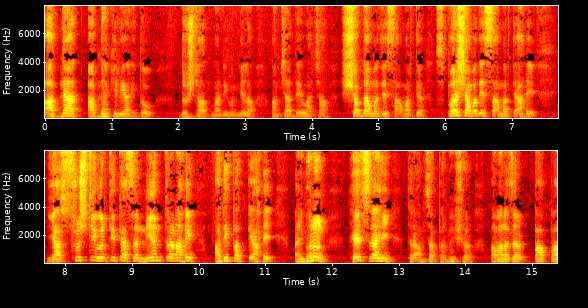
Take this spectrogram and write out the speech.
आज्ञा आज्ञा केली आणि तो दृष्टात्मा निघून गेला. आमच्या देवाच्या शब्दामध्ये सामर्थ्य स्पर्शामध्ये सामर्थ्य आहे. या सृष्टीवरती त्याचं नियंत्रण आहे आधिपत्य आहे. आणि म्हणून हेच नाही तर आमचा परमेश्वर आम्हाला जर पापा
